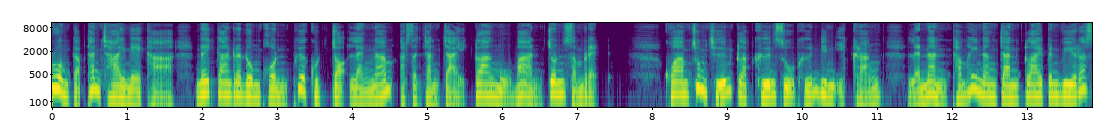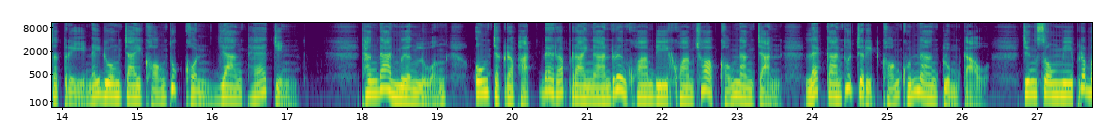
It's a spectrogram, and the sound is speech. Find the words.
ร่วมกับท่านชายเมคา ในการระดมพลเพื่อขุดเจาะแหล่งน้ำอัศจรรย์ใจกลางหมู่บ้านจนสำเร็จ ความชุ่มชื้นกลับคืนสู่ผืนดินอีกครั้ง และนั่นทำให้นางจันกลายเป็นวีรสตรีในดวงใจของทุกคนอย่างแท้จริงทางด้านเมืองหลวง องค์จักรพรรดิได้รับรายงานเรื่องความดีความชอบของนางจันและการทุจริตของขุนนางกลุ่มเก่า จึงทรงมีพระบ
